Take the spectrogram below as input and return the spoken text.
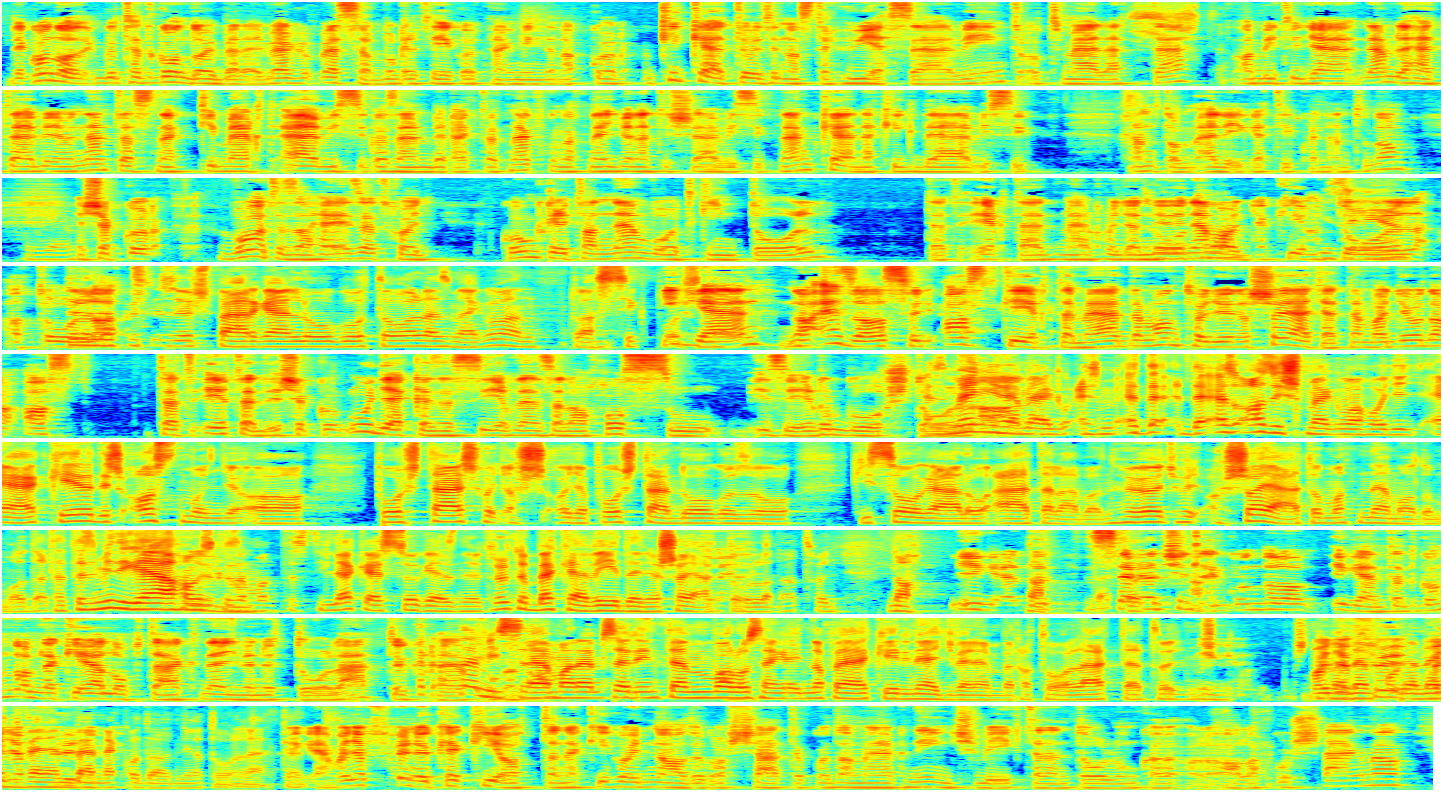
De gondolj, tehát gondolj bele, hogy veszel a borítékot, meg minden, akkor ki kell tölteni azt a hülye szelvényt ott mellette, Isten. amit ugye nem lehet elvinni, mert nem tesznek ki, mert elviszik az emberek, tehát megfognak 40-et és elviszik, nem kell nekik, de elviszik nem tudom, elégetik, vagy nem tudom. Igen. És akkor volt ez a helyzet, hogy konkrétan nem volt kint toll, tehát érted, mert hogy a nő nem van, adja ki a, toll, a tollat. Tőlőkötöző spárgán lógótól, ez megvan? Klasszik posta. Igen, na ez az, hogy azt kértem el, de mondta, hogy ő a sajátját nem adja oda, azt tehát érted, és akkor úgy elkezdesz írni ezzel a hosszú izé, rugóstól. Ez mennyire meg, ez, de, de, ez az is megvan, hogy így elkéred, és azt mondja a postás, hogy a, hogy a postán dolgozó kiszolgáló általában hölgy, hogy a sajátomat nem adom oda. Tehát ez mindig elhangzik, ez mondta, ezt így le kell szögezni, hogy rögtön be kell védeni a saját tolladat, hogy na. Igen, na, szerencsétlen gondolom, igen, tehát gondolom neki ellopták 45 tollát, tökre hát Nem hiszem, hanem szerintem valószínűleg egy nap elkéri 40 ember a tollát, tehát hogy igen. vagy nem fő, fogja 40 vagy embernek odaadni a tollát. Tehát. Igen, vagy a főnöke kiadta neki, hogy ne adogassátok oda, mert nincs végtelen tollunk a, a, a lakosságnak,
